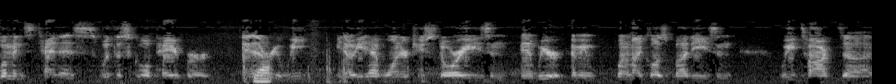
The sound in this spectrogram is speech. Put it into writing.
women's tennis with the school paper. And Yeah. every week, you know, he'd have one or two stories, and and we were, I mean, one of my close buddies, and we talked uh,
